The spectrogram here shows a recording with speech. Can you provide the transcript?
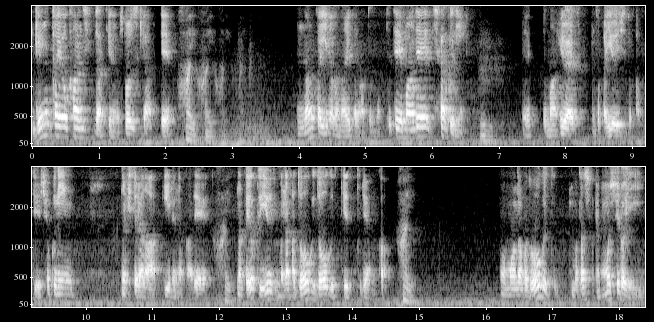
限界を感じてたっていうのが正直あって、はいはいはいはいなんかいいのがないかなと思って。て、まあで、近くに、うん。えっと、まあ、平安君とかユージとかっていう職人の人らがいる中で、はい。なんかよくユージもなんか道具道具って言ってるやんか。はい。まあなんか道具って、まあ確かに面白い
